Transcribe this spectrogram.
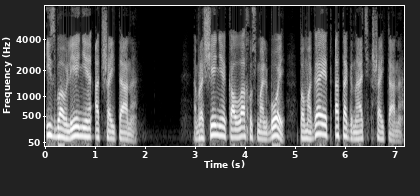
Избавление от шайтана. Обращение к Аллаху с мольбой помогает отогнать шайтана.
